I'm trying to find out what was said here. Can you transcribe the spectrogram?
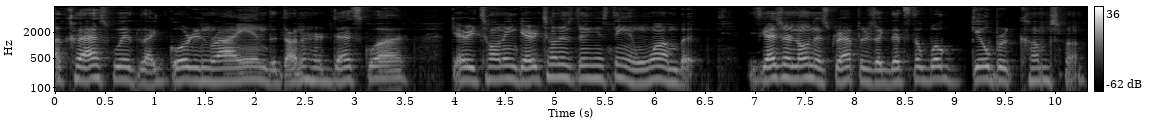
a class with like Gordon Ryan, the Danaher Death Squad, Garry Tonon. Garry Tonon's doing his thing in one, but these guys are known as grapplers. Like that's the world Gilbert comes from,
